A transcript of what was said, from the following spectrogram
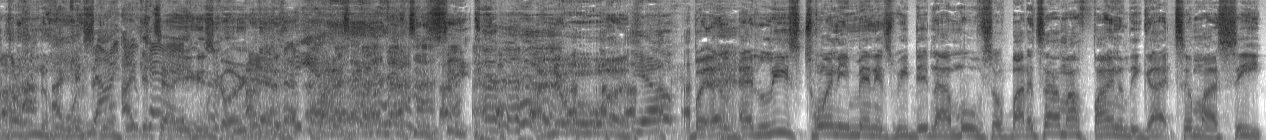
don't know what's Not going I can tell you who scored. Yeah. By the time I got to the seat, I knew who it was. But at, at least 20 minutes we did not move. So by the time I finally got to my seat,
